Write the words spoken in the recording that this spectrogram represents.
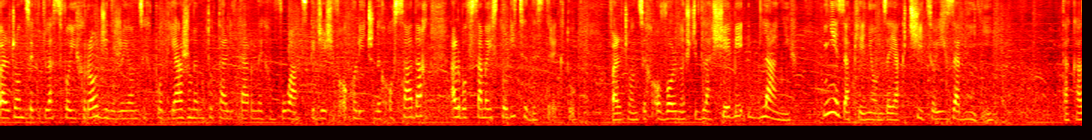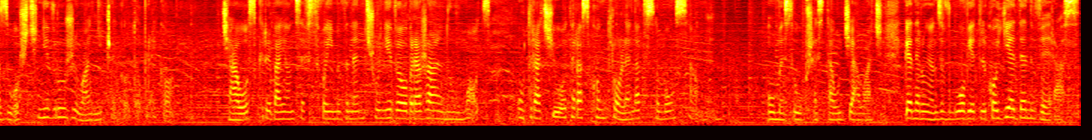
walczących dla swoich rodzin, żyjących pod jarzmem totalitarnych władz gdzieś w okolicznych osadach albo w samej stolicy dystryktu, walczących o wolność dla siebie i dla nich, nie za pieniądze jak ci, co ich zabili. Taka złość nie wróżyła niczego dobrego. Ciało skrywające w swoim wnętrzu niewyobrażalną moc utraciło teraz kontrolę nad sobą samym. Umysł przestał działać, generując w głowie tylko jeden wyraz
